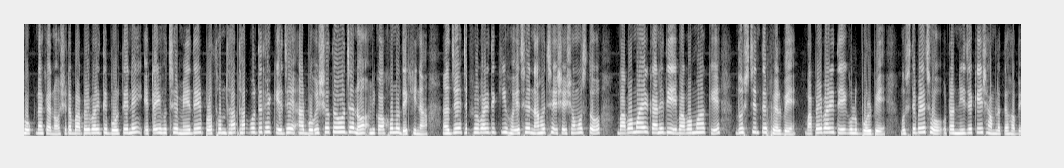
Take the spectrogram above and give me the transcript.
হোক না কেন, সেটা বাপের বাড়িতে বলতে নেই, এটাই হচ্ছে মেয়েদের প্রথম ধাপ। ধাপ বলতে থাকে যে, আর ভবিষ্যতেও যেন আমি কখনো দেখি না যে শ্বশুর বাড়িতে কি হয়েছে, না হচ্ছে সেই সমস্ত বাবা মায়ের কানে দিয়ে বাবা মাকে দুশ্চিন্তে ফেলবে, বাপের বাড়িতে এগুলো বলবে, বুঝতে পেরেছ? ওটা নিজেকেই সামলাতে হবে।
